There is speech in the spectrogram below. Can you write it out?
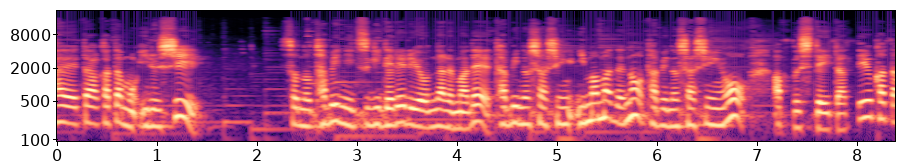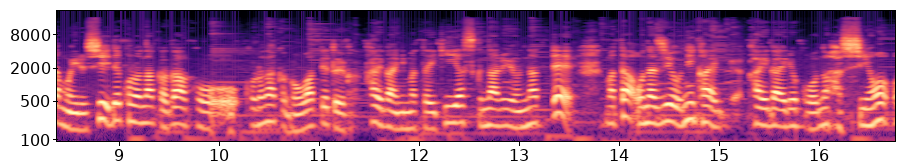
変えた方もいるしその旅に次出れるようになるまで旅の写真今までの旅の写真をアップしていたっていう方もいるしでコロナ禍がこうコロナ禍が終わってというか海外にまた行きやすくなるようになってまた同じように海外旅行の発信を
